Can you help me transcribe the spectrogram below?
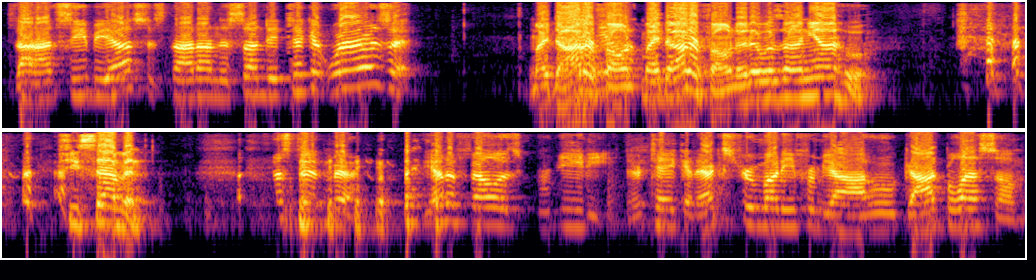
It's not on CBS. It's not on the Sunday ticket. Where is it? My daughter found my daughter found it. It was on Yahoo. She's seven. Just admit, the NFL is greedy. They're taking extra money from Yahoo. God bless them.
